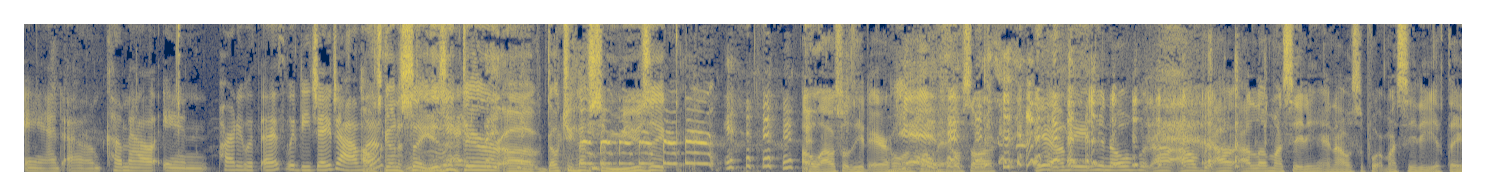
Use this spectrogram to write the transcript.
And um, come out and party with us with DJ Java. I was going to say, isn't Yes. there? Uh, don't you have some music? Oh, I was supposed to hit the air horn. Yes. My bad. I'm sorry. Yeah, I mean, you know, I, I'll, be- I, I love my city, and I will support my city if they,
